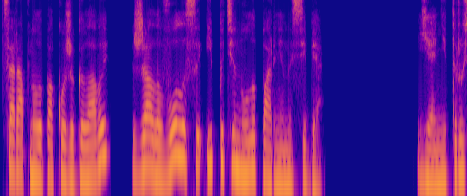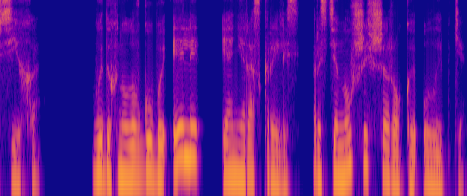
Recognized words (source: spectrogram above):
Царапнула по коже головы, сжала волосы и потянула парня на себя. «Я не трусиха», — выдохнула в губы Элли, и они раскрылись, растянувшись в широкой улыбке.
